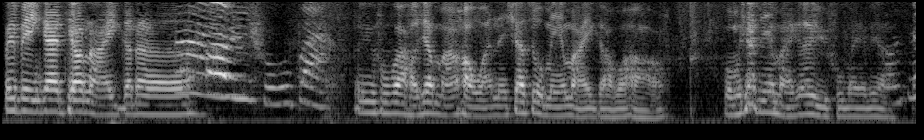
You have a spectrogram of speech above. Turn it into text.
贝贝应该挑哪一个呢？鳄鱼浮板。鳄鱼浮板好像蛮好玩的，下次我们也买一个好不好？我们下次也买一个鳄鱼浮板，要不要？这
